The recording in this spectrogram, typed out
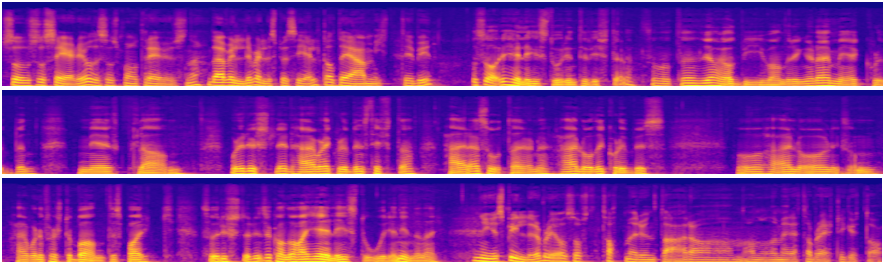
så, så ser de jo disse små trehusene. Det er veldig veldig spesielt at det er midt i byen. Og så har du hele historien til VIF der. da. Sånn at eh, Vi har jo hatt byvandringer der med klubben, med klanen. Hvor det rusler. Her ble klubben stifta. Her er Sotahjørnet. Her lå det klubbhus. Og her lå liksom Her var den første banen til spark. Så rusler du, så kan du ha hele historien inne der. Nye spillere blir jo også ofte tatt med rundt der av, av noen av de mer etablerte gutta.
